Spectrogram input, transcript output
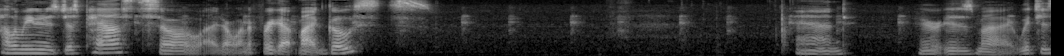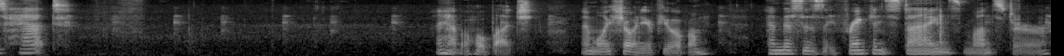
Halloween is just past, so I don't want to forget my ghosts. And here is my witch's hat. I have a whole bunch. I'm only showing you a few of them. And this is a Frankenstein's monster.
